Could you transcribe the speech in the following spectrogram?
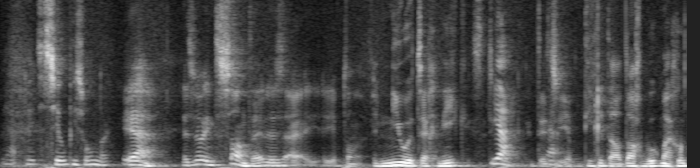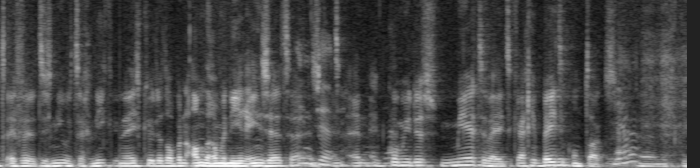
ja dit is heel bijzonder. ja. Het is wel interessant, hè? Dus eh, je hebt dan een nieuwe techniek. Ja, Het is, Ja. Je hebt een digitaal dagboek, maar goed, even, het is nieuwe techniek. Ineens kun je dat op een andere manier inzetten. En- Inzetten. En, en, en Ja. kom je dus meer te weten, krijg je beter contact Ja. eh, met je.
